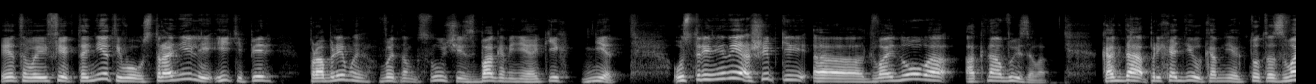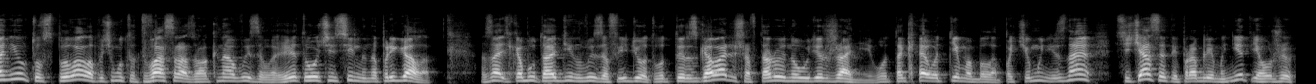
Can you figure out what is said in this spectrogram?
этого эффекта нет, его устранили, и теперь проблемы в этом случае с багами никаких нет. Устранены ошибки э, двойного окна вызова. Когда приходил ко мне, кто-то звонил, то всплывало почему-то два сразу окна вызова. И это очень сильно напрягало. Знаете, как будто один вызов идет, вот ты разговариваешь, а второй на удержании. Вот такая вот тема была. Почему, не знаю. Сейчас этой проблемы нет. Я уже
